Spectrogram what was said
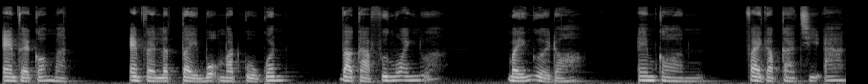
Em phải có mặt. Em phải lật tẩy bộ mặt của quân. Và cả Phương Oanh nữa. Mấy người đó. Em còn phải gặp cả chị An.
